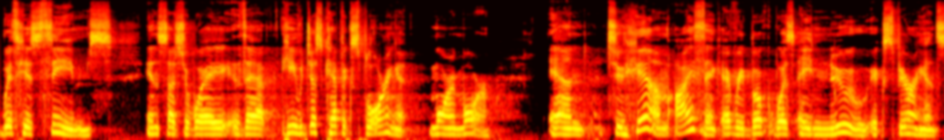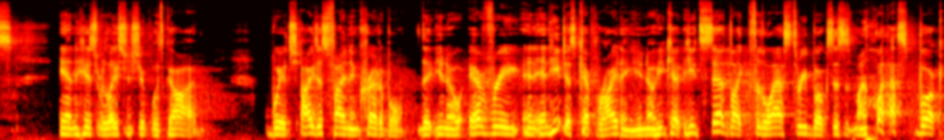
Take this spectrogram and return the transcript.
with his themes in such a way that he just kept exploring it more and more. And to him, I think every book was a new experience in his relationship with God, which I just find incredible that, you know, every, and, and he just kept writing, you know, he kept, he'd said like for the last three books, this is my last book.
